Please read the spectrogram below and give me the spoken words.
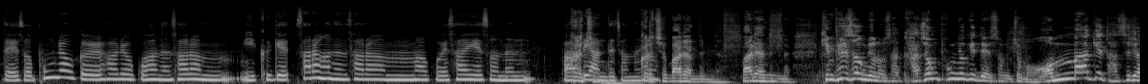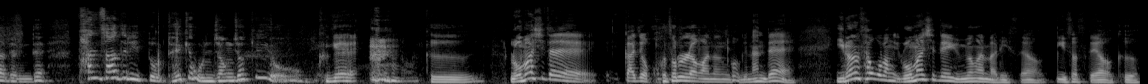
내서 폭력을 하려고 하는 사람이 그게 사랑하는 사람하고의 사이에서는 말이 그렇죠. 안 되잖아요. 그렇죠. 말이 안 됩니다. 말이 안 됩니다. 김필성 변호사 가정 폭력에 대해서는 좀 엄하게 다스려야 되는데 판사들이 또 되게 온정적이에요. 그게 그 로마 시대 까지 거슬러 올라가는 거긴 한데 이런 사고방 로마 시대에 유명한 말이 있어요. 있었어요. 그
